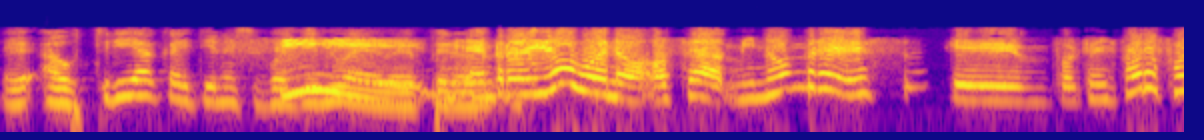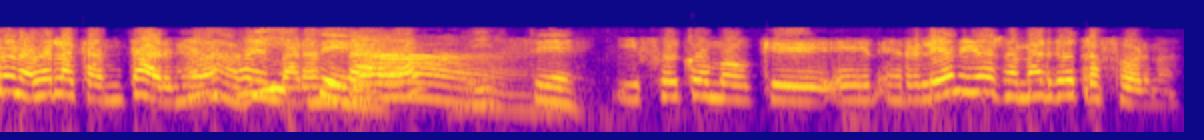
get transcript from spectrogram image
eh, austríaca y tiene 59, Sí, pero en realidad, bueno, o sea, mi nombre es, eh, porque mis padres fueron a verla cantar, mi mamá ah, estaba embarazada, ¿Viste? y fue como que, en realidad me iba a llamar de otra forma.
